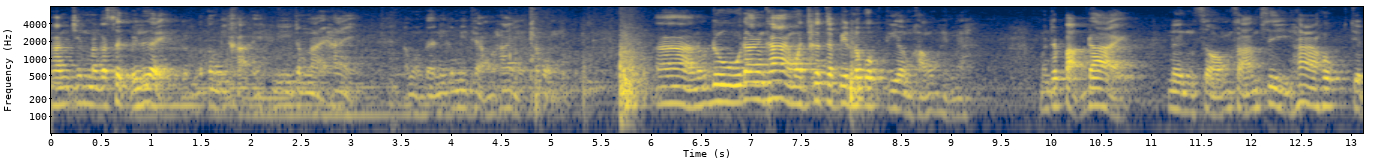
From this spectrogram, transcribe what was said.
พันชิ้นมันก็สึกไปเรื่อยมันต้องมีขายมีจำหน่ายให้ครับผมแต่นนี้ก็มีแถมมาให้ครับผม อ่าเราดูด้านข้างมันก็จะเป็นระบบเกียร์ของเขาเห็นไหมมันจะปรับได้หนึ่งสองสามสี่ห้าหกเจ็ด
